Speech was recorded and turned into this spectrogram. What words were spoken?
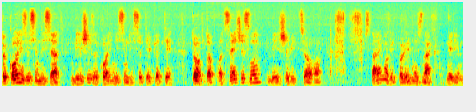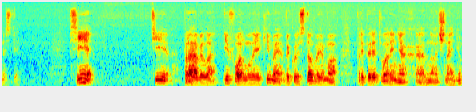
то корінь з 80 більший за корінь із 75. Тобто оце число більше від цього. Ставимо відповідний знак нерівності. Всі ті правила і формули, які ми використовуємо при перетвореннях е, многочленів,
